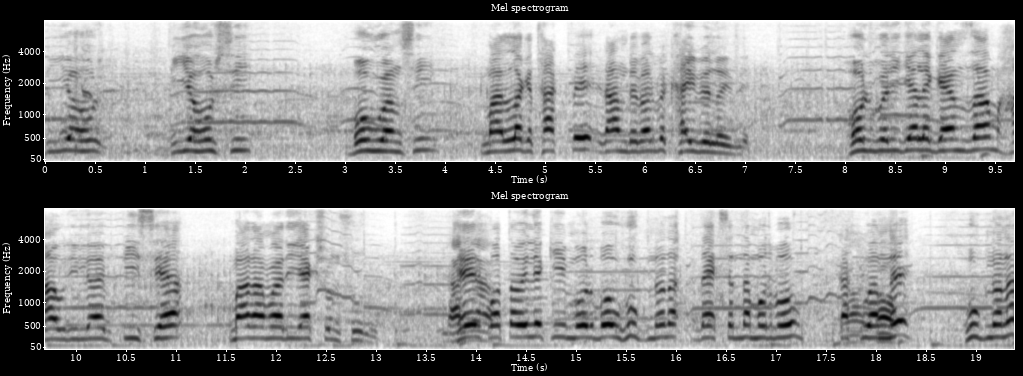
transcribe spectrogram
বিয়ে হর বিয়ে হরছি বউ আনছি মার লাগে থাকবে রান্ধবে পারবে খাইবে লইবে। হরবরি গেলে গ্যাঞ্জাম হাউরি লয় পিসা মারামারি অ্যাকশন শুরু। এর কথা হইলে কি মোর বউ হুক না না? দেখছেন না মোর বউ? কাকু আমনে? হুক না না?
